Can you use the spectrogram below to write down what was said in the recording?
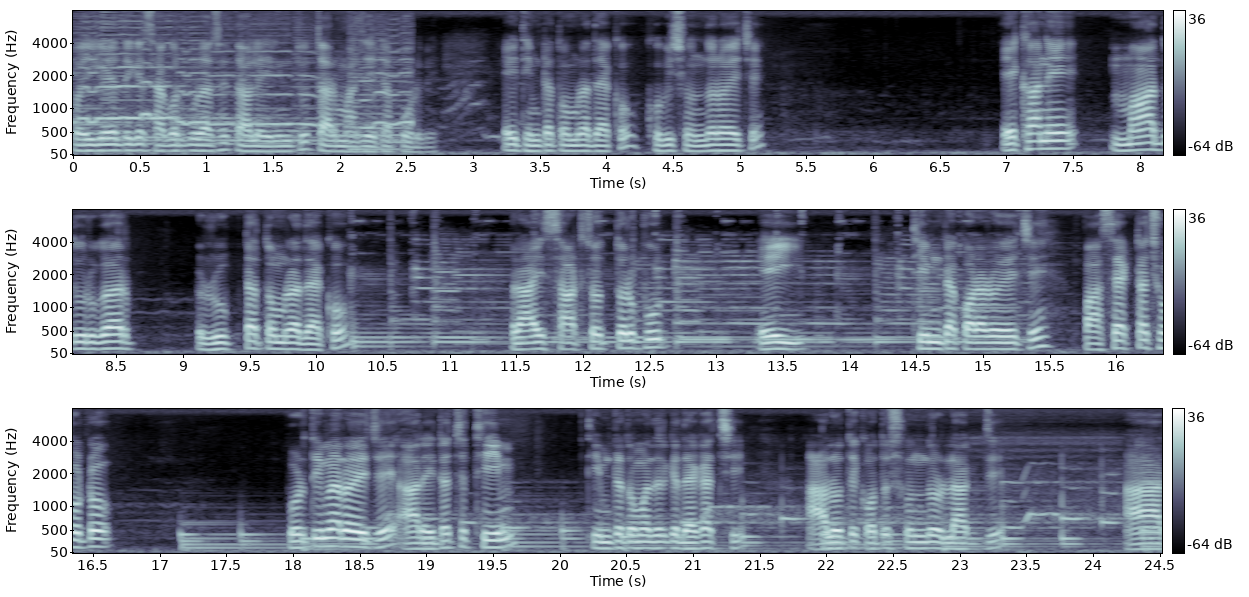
কৈগেড়িয়া থেকে সাগরপুর আসে, তাহলে কিন্তু তার মাঝে এটা পড়বে। এই থিমটা তোমরা দেখো, খুবই সুন্দর হয়েছে। এখানে মা দুর্গার রূপটা তোমরা দেখো। প্রায় ষাট সত্তর ফুট। এই থিমটা করা রয়েছে। পাশে একটা ছোট প্রতিমা রয়েছে, আর এটা হচ্ছে থিম। থিমটা তোমাদেরকে দেখাচ্ছি। আলোতে কত সুন্দর লাগছে। আর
